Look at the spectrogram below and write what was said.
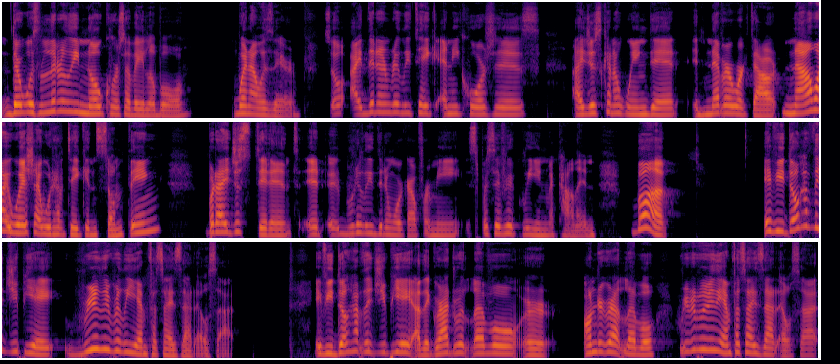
there was literally no course available when I was there. So I didn't really take any courses. I just kind of winged it. It never worked out. Now I wish I would have taken something, but I just didn't. It, it really didn't work out for me, specifically in McAllen. But if you don't have the GPA, really, really emphasize that LSAT. If you don't have the GPA at the graduate level or undergrad level, really, really emphasize that LSAT.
